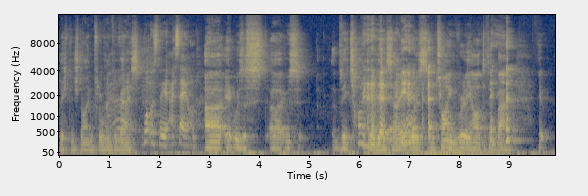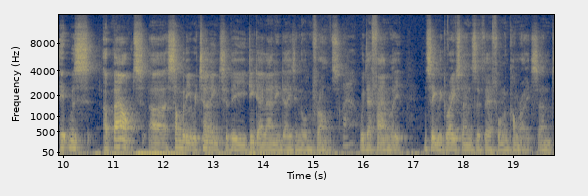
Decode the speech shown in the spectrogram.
Liechtenstein. Flew home from Venice. What was the essay on? Uh, it was a uh, it was the title of the essay Yeah. was I'm trying really hard to think back. It it was about uh, somebody returning to the D-Day landing days in northern France Wow. with their family and seeing the gravestones of their fallen comrades, and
